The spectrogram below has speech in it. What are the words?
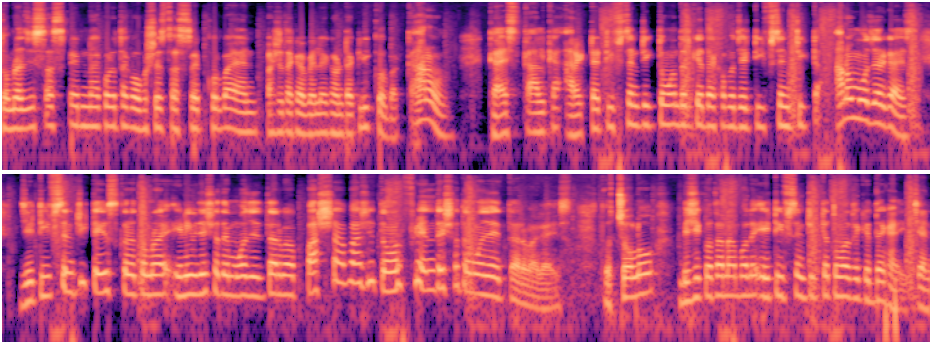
তোমরা যদি সাবস্ক্রাইব না করে থাকো, অবশ্যই সাবস্ক্রাইব করবা অ্যান্ড পাশে থাকা বেল আইকনটা ক্লিক করবা। কারণ গাইস কালকে আরেকটা টিপস অ্যান্ড ট্রিক তোমাদেরকে দেখাবো। যে টিপস অ্যান্ড ট্রিকটা আরও মজার গাইস যে টিপস অ্যান্ড ট্রিকটা ইউজ করে তোমরা এনিমিদের সাথে মজা দিতে পারবা, পাশাপাশি তোমার ফ্রেন্ডদের সাথে মজা দিতে পারবা গাইস তো চলো, বেশি কথা না বলে এই টিপস অ্যান্ড ট্রিকটা তোমাদেরকে দেখাই। চেন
